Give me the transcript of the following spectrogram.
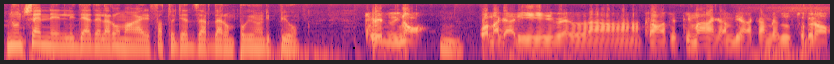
Non c'è nell'idea della Roma magari il fatto di azzardare un pochino di più. Credo di no, Mm. poi magari ripeto, tra, tra una settimana cambia, cambia tutto, però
